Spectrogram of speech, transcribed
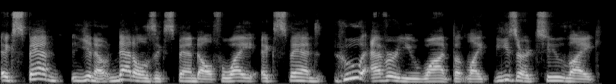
expand, you know, Nettles, expand Ulf White, expand whoever you want, but like these are two like,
